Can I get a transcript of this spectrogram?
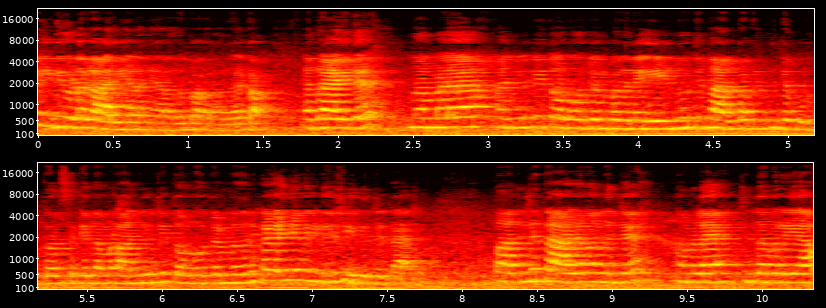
വീഡിയോയുടെ കാര്യമാണ് ഞാനത് പറഞ്ഞത് കേട്ടോ. അതായത് നമ്മൾ അഞ്ഞൂറ്റി തൊണ്ണൂറ്റൊമ്പതിന് എഴുന്നൂറ്റി നാല്പത്തിയഞ്ചിന്റെ കുർത്താസൊക്കെ നമ്മൾ അഞ്ഞൂറ്റി തൊണ്ണൂറ്റൊമ്പതിന് കഴിഞ്ഞ വീഡിയോ ചെയ്തിട്ടുണ്ടായിരുന്നു. അപ്പൊ അതിന്റെ താഴെ വന്നിട്ട് നമ്മളെ എന്താ പറയാ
